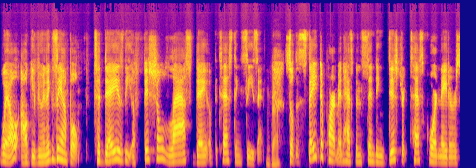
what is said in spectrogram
Well, I'll give you an example. Today is the official last day of the testing season. Okay. So the State Department has been sending district test coordinators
